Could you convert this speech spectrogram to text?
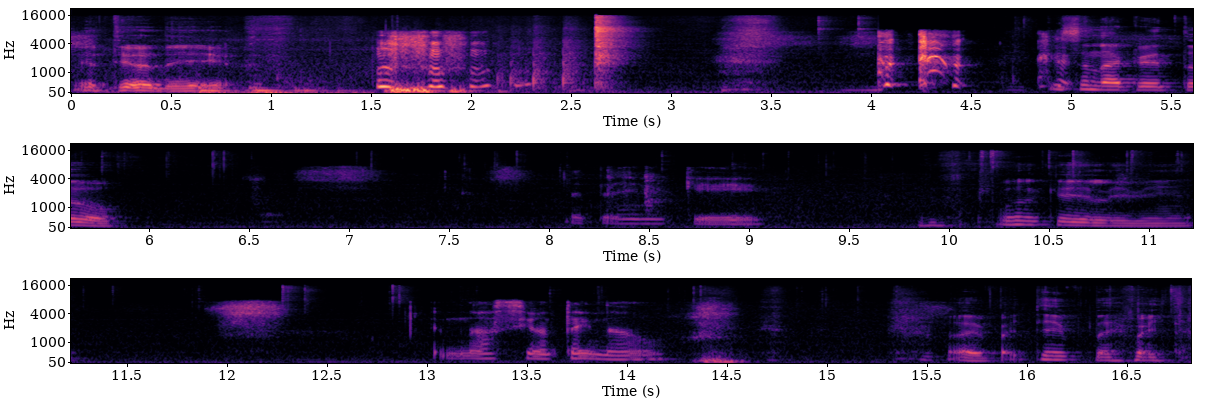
Eu te odeio. Que você não acreditou? O quê? Por que, Livinha? Eu nasci ontem não. Ai, faz tempo, né? Mas tá.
